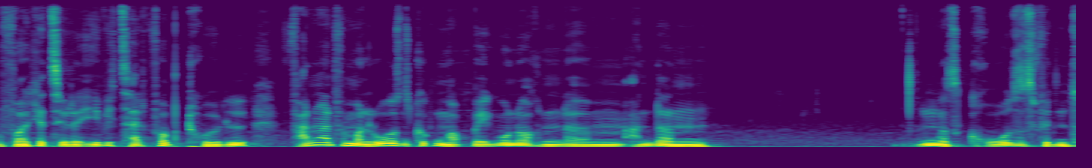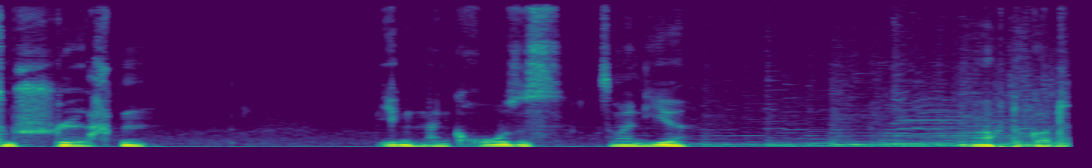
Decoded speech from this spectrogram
Bevor ich jetzt hier wieder ewig Zeit vortrödel, fahren wir einfach mal los und gucken mal, ob wir irgendwo noch einen ähm, anderen... Irgendwas Großes finden zum Schlachten. Irgendein großes... Was haben wir denn hier? Ach du Gott.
